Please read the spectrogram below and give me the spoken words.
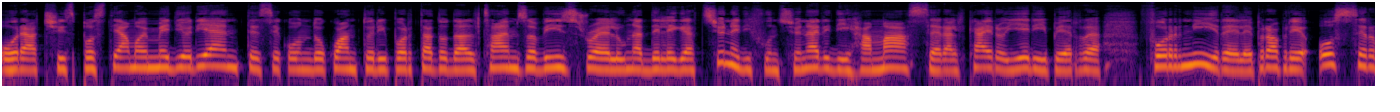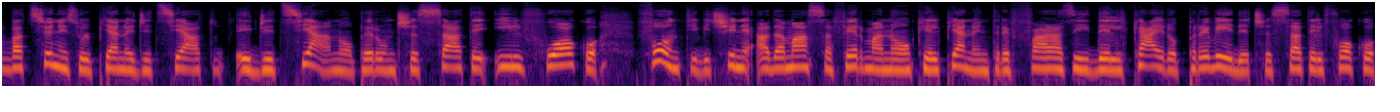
Ora ci spostiamo in Medio Oriente. Secondo quanto riportato dal Times of Israel, una delegazione di funzionari di Hamas era al Cairo ieri per fornire le proprie osservazioni sul piano egiziano per un cessate il fuoco. Fonti vicine ad Hamas affermano che il piano in tre fasi del Cairo prevede cessate il fuoco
